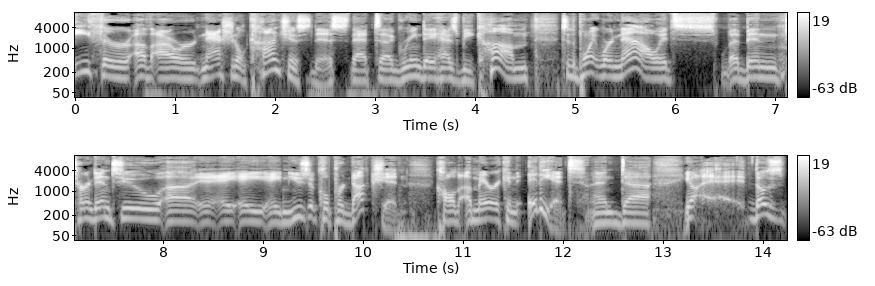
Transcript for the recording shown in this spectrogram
ether of our national consciousness that uh, Green Day has become to the point where now it's been turned into uh, a, a, a, musical production called American Idiot. And, uh, you know, those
